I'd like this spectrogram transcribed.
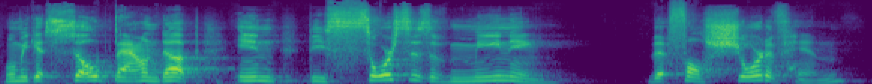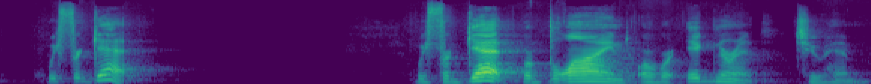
When we get so bound up in these sources of meaning that fall short of Him, we forget. We forget, we're blind, or we're ignorant to Him.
